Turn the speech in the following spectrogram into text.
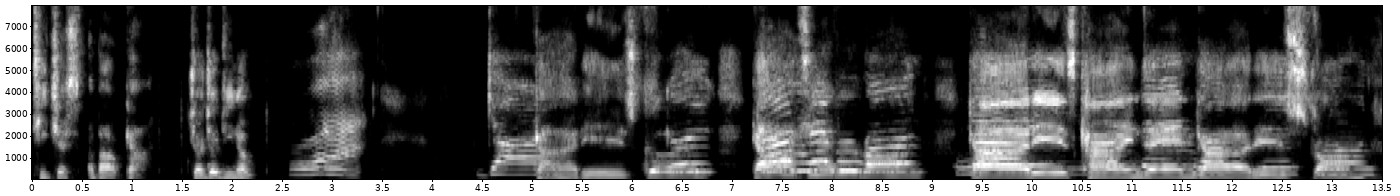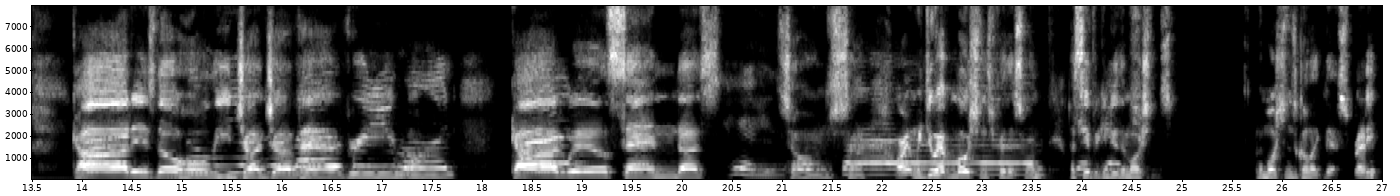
teach us about God? Jojo, do you know? God, God is good. good. God's never wrong. God is kind and God is strong. God is the holy judge of everyone. God will send us his own son. All right, and we do have motions for this one. Let's see if we can do the motions. The motions go like this. Ready?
